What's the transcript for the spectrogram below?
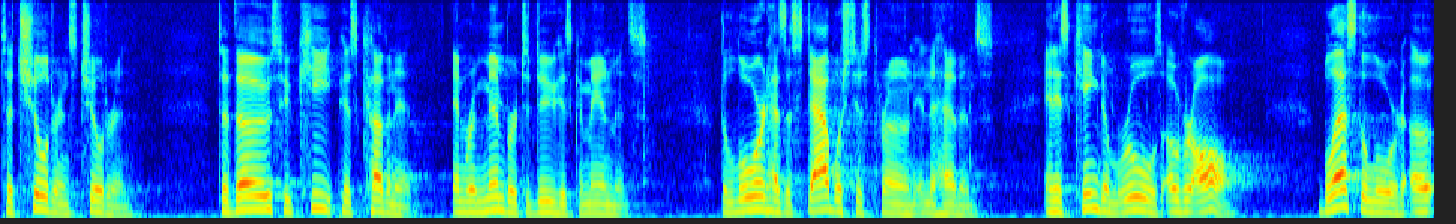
to children's children to those who keep his covenant and remember to do his commandments. The Lord has established his throne in the heavens, and his kingdom rules over all. Bless the Lord, O,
